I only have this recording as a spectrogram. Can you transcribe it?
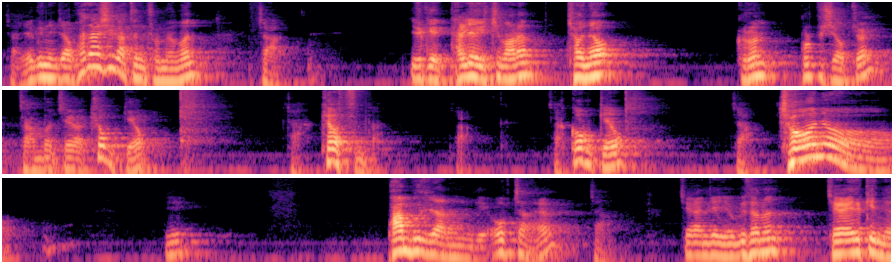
자, 여기는 이제 화장실 같은 조명은 자, 이렇게 달려 있지만은 전혀 그런 불빛이 없죠. 자, 한번 제가 켜볼게요. 자, 켰습니다. 자, 자, 꺼볼게요. 자, 전혀 이 반불이라는 게 없잖아요. 자, 제가 이제 여기서는 제가 이렇게 이제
